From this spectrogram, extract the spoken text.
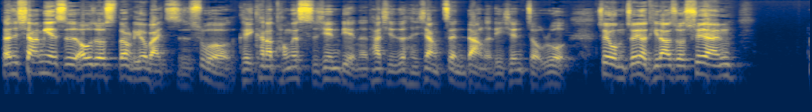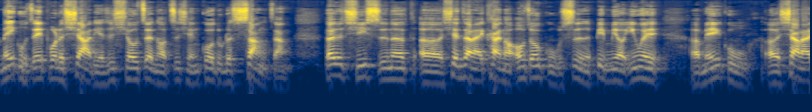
但是下面是欧洲 Stock 六百指数哦，可以看到同个时间点呢，它其实很像震荡的，领先走弱。所以我们昨天有提到说，虽然美股这一波的下跌是修正哦，之前过度的上涨，但是其实呢，呃，现在来看呢，欧洲股市并没有因为呃美股呃下来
